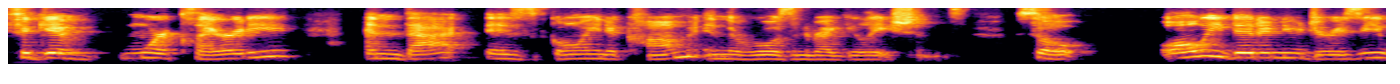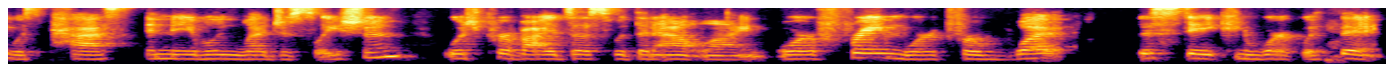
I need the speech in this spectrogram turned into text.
to give more clarity. And that is going to come in the rules and regulations. So all we did in New Jersey was pass enabling legislation, which provides us with an outline or a framework for what the state can work within.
